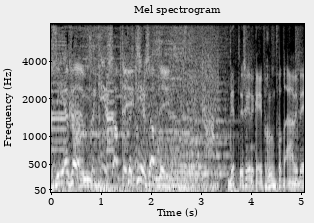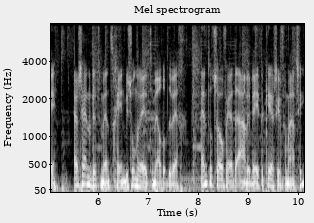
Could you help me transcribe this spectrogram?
ZFM, verkeersupdate. verkeersupdate. Dit is Erik Evengroen van de AWB. Er zijn op dit moment geen bijzonderheden te melden op de weg. En tot zover de AWB Verkeersinformatie.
